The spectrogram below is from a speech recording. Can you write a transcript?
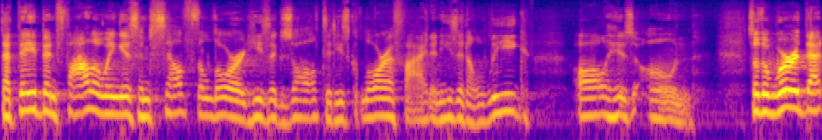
that they've been following is himself the Lord. He's exalted, he's glorified, and he's in a league all his own. So the word that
